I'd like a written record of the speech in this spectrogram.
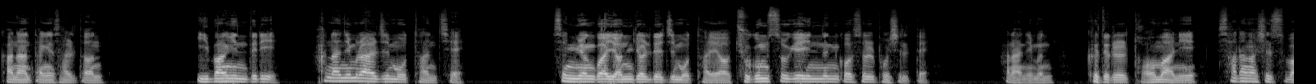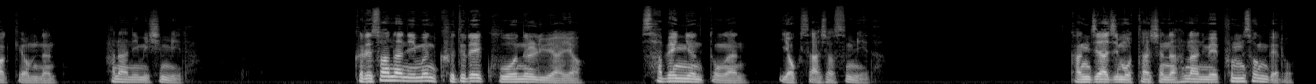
가나안 땅에 살던 이방인들이 하나님을 알지 못한 채 생명과 연결되지 못하여 죽음 속에 있는 것을 보실 때 하나님은 그들을 더 많이 사랑하실 수밖에 없는 하나님이십니다. 그래서 하나님은 그들의 구원을 위하여 400년 동안 역사하셨습니다. 강제하지 못하시는 하나님의 품성대로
